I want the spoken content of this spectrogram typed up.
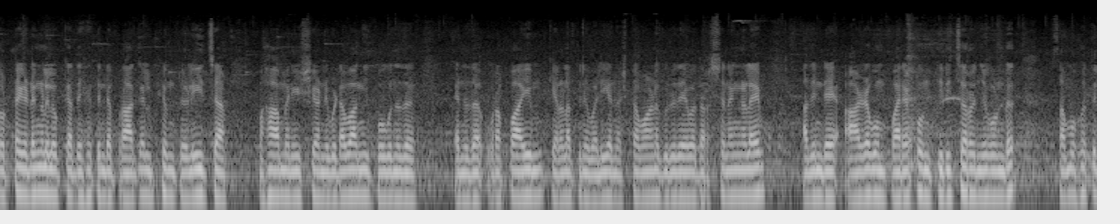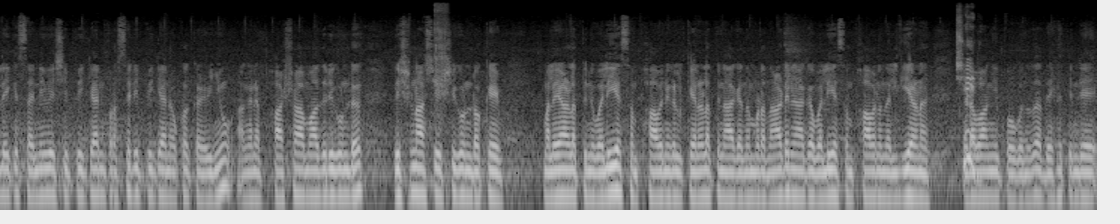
തൊട്ടയിടങ്ങളിലൊക്കെ അദ്ദേഹത്തിന്റെ പ്രാഗൽഭ്യം തെളിയിച്ച മഹാമനീഷിയാണ് വിടവാങ്ങി പോകുന്നത് എന്നത് ഉറപ്പായും കേരളത്തിന് വലിയ നഷ്ടമാണ്. ഗുരുദേവ ദർശനങ്ങളെ അതിന്റെ ആഴവും പരപ്പും തിരിച്ചറിഞ്ഞുകൊണ്ട് സമൂഹത്തിലേക്ക് സന്നിവേശിപ്പിക്കാൻ പ്രസരിപ്പിക്കാൻ ഒക്കെ കഴിഞ്ഞു. അങ്ങനെ ഭാഷാമാതിരി കൊണ്ട് ദിഷണാശേഷി കൊണ്ടൊക്കെ മലയാളത്തിന് വലിയ സംഭാവനകൾ കേരളത്തിനാകെ നമ്മുടെ നാടിനാകെ വലിയ സംഭാവന നൽകിയാണ് വിടവാങ്ങി പോകുന്നത് അദ്ദേഹത്തിന്റെ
